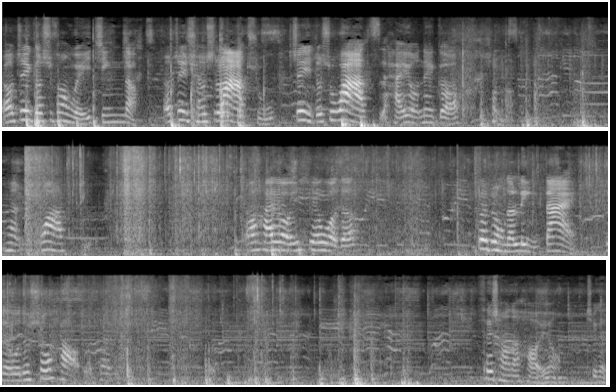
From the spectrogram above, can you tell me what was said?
然后这个是放围巾的，然后这里全是蜡烛，这里都是袜子，还有那个什么，你看袜子，然后还有一些我的。各种的领带，对我都收好了，在里，非常的好用。这个，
